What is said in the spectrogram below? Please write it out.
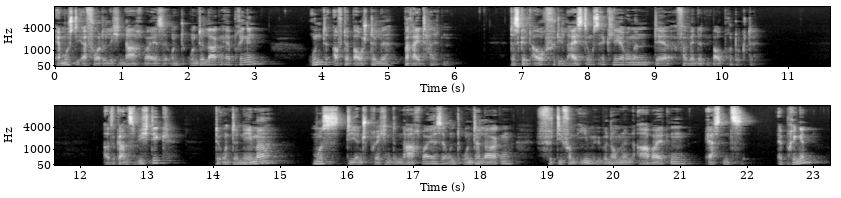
Er muss die erforderlichen Nachweise und Unterlagen erbringen und auf der Baustelle bereithalten. Das gilt auch für die Leistungserklärungen der verwendeten Bauprodukte. Also ganz wichtig, der Unternehmer muss die entsprechenden Nachweise und Unterlagen für die von ihm übernommenen Arbeiten erstens erbringen,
